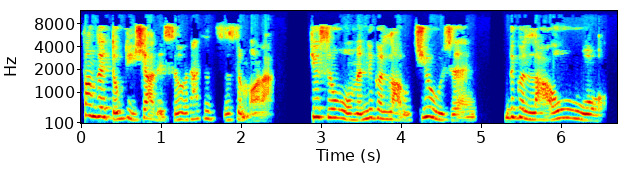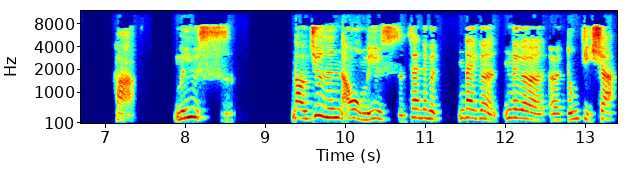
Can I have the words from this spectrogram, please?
放在斗底下的时候，它是指什么啦？就是我们那个老旧人，那个老我，哈、啊，没有死，老旧人老我没有死，在那个那个那个呃斗底下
